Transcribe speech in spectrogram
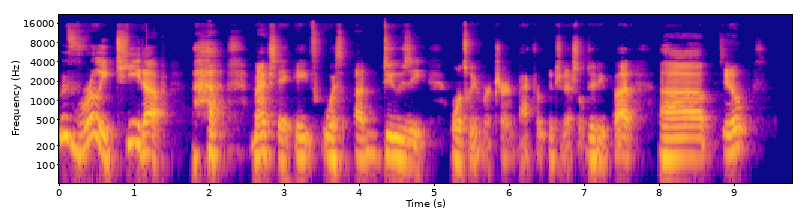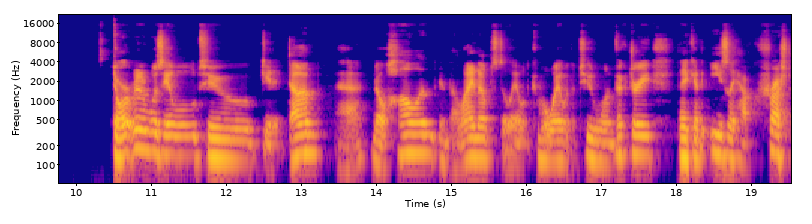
we've really teed up match day eight with a doozy once we return back from international duty. But, uh, you know, Dortmund was able to get it done. Uh, no Haaland in the lineup, still able to come away with a 2 1 victory. They could easily have crushed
